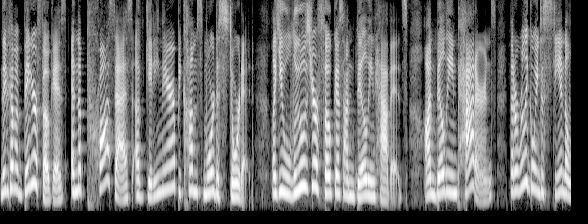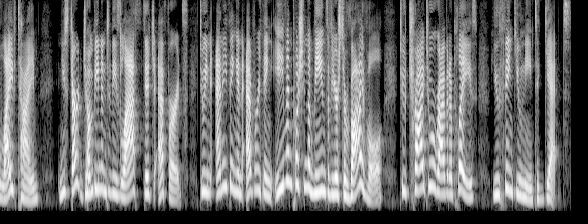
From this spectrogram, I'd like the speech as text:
They become a bigger focus, and the process of getting there becomes more distorted. Like you lose your focus on building habits, on building patterns that are really going to stand a lifetime and you start jumping into these last ditch efforts, doing anything and everything, even pushing the means of your survival to try to arrive at a place you think you need to get,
